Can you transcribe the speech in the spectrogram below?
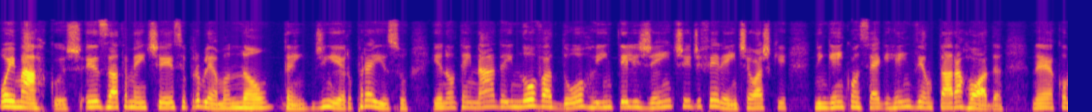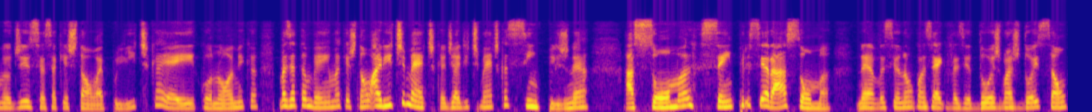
Oi, Marcos. Exatamente esse é o problema. Não tem dinheiro para isso. E não tem nada inovador, inteligente e diferente. Eu acho que ninguém consegue reinventar a roda. Né? Como eu disse, essa questão é política, é econômica, mas é também uma questão aritmética, de aritmética simples, né? A soma sempre será a soma. Né? Você não consegue fazer dois mais dois são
